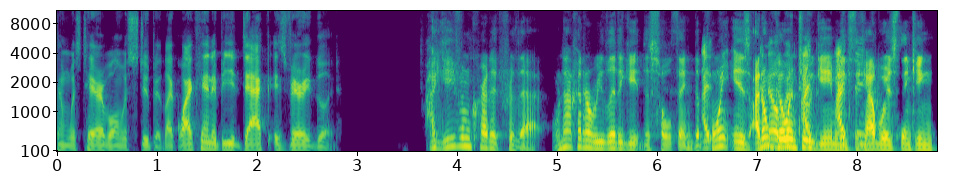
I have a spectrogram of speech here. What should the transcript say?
and was terrible and was stupid? Like why can't it be Dak is very good? I gave him credit for that. We're not going to relitigate this whole thing. The I, point is, I don't go into I, a game against think, the Cowboys thinking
